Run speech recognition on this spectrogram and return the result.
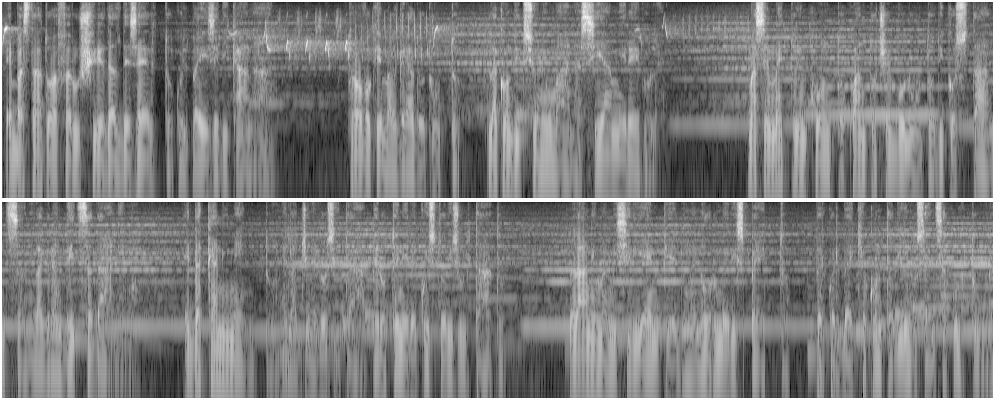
è bastato a far uscire dal deserto quel paese di Canaan, trovo che, malgrado tutto, la condizione umana sia ammirevole. Ma se metto in conto quanto c'è voluto di costanza nella grandezza d'animo e d'accanimento nella generosità per ottenere questo risultato, l'anima mi si riempie d'un enorme rispetto per quel vecchio contadino senza cultura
